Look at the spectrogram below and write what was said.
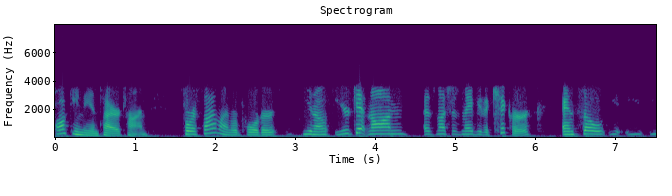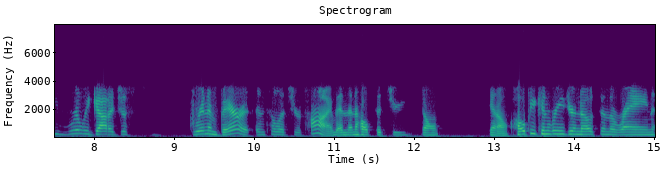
talking the entire time. For a sideline reporter, you know, you're getting on as much as maybe the kicker, and so you, you've really got to just grin and bear it until it's your time, and then hope that you don't, you know, hope you can read your notes in the rain,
